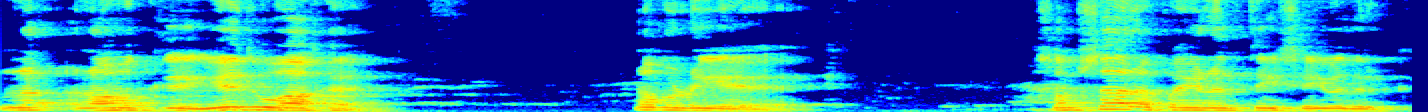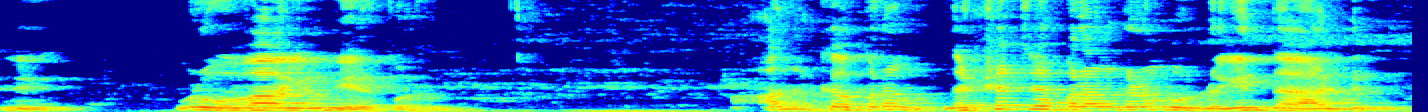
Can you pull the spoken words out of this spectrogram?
ந- நமக்கு ஏதுவாக நம்முடைய சம்சார பயணத்தை செய்வதற்கு ஒரு உபாயம் ஏற்படும். அதற்கப்புறம் நட்சத்திர பலன்களும் உண்டு. இந்த ஆண்டு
